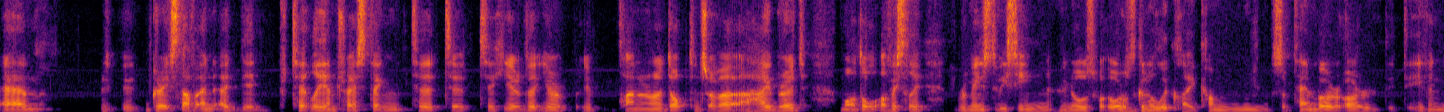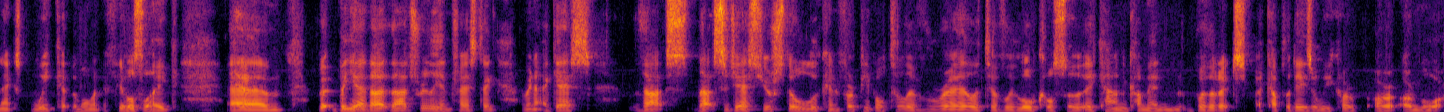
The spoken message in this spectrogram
Um, great stuff, and uh, particularly interesting to, to to hear that you're, you're planning on adopting sort of a, a, hybrid model. Obviously, remains to be seen. Who knows what the world's going to look like come September or even next week? At the moment, it feels like. Yeah. Um, but but yeah, that that's really interesting. I mean, I guess that's that suggests you're still looking for people to live relatively local so that they can come in whether it's a couple of days a week or or, or more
